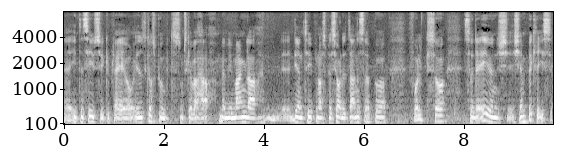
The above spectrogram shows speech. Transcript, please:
intensivsykepleier intensivsykepleiere i utgangspunkt som skal være her. Men vi mangler den typen av spesialutdannelse på folk, så, så det er jo en kjempekrise.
